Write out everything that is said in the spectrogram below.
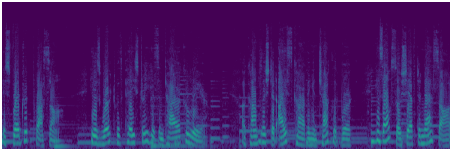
is Frederic Poisson. He has worked with pastry his entire career. Accomplished at ice carving and chocolate work, he's also chef de Nassau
